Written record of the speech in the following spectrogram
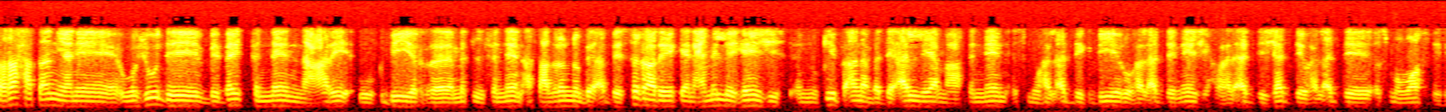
صراحة يعني وجودي ببيت فنان عريق وكبير آه، مثل الفنان أسعد رنو بصغري كان عامل لي هاجس إنه كيف أنا بدي أليا مع فنان اسمه هالقد كبير وهالقد ناجح وهالقد جدي وهالقد اسمه واصل.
